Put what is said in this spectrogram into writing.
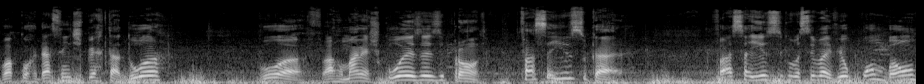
Vou acordar sem despertador, vou arrumar minhas coisas e pronto. Faça isso, cara. Faça isso que você vai ver o quão bom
